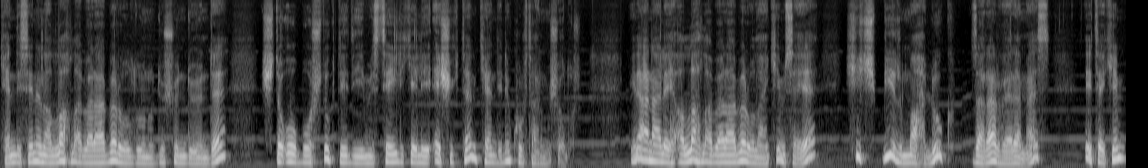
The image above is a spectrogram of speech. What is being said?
kendisinin Allah'la beraber olduğunu düşündüğünde işte o boşluk dediğimiz tehlikeli eşikten kendini kurtarmış olur. Binaenaleyh Allah'la beraber olan kimseye hiçbir mahluk zarar veremez. Nitekim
